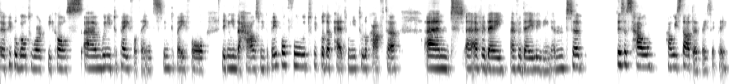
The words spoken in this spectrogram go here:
uh, people go to work because um, we need to pay for things. We need to pay for living in the house. We need to pay for food. We've got a pet. We need to look after, and uh, everyday everyday living. And uh, this is how how we started basically.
